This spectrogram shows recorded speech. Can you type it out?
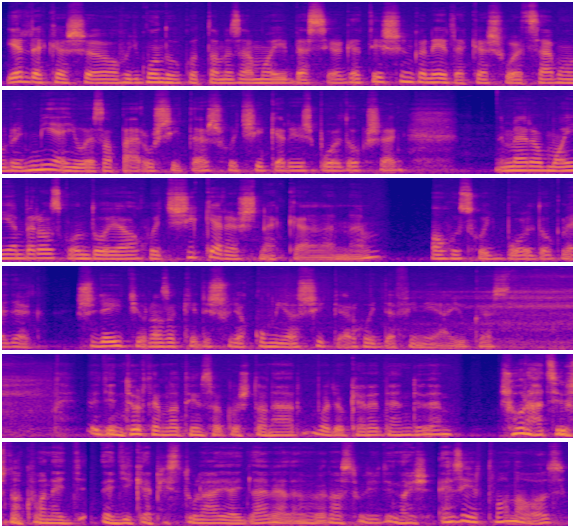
érdekes, ahogy gondolkodtam ez a mai beszélgetésünkön, érdekes volt számomra, hogy milyen jó ez a párosítás, hogy siker és boldogság. Mert a mai ember azt gondolja, hogy sikeresnek kell lennem, ahhoz, hogy boldog legyek. És ugye itt jön az a kérdés, hogy akkor mi a siker, hogy definiáljuk ezt. Én történelmi latin szakos tanár vagyok eredendően. Soráciusnak van egy, egyik episztulája, egy level, amiben azt mondja, hogy na és ezért van az,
